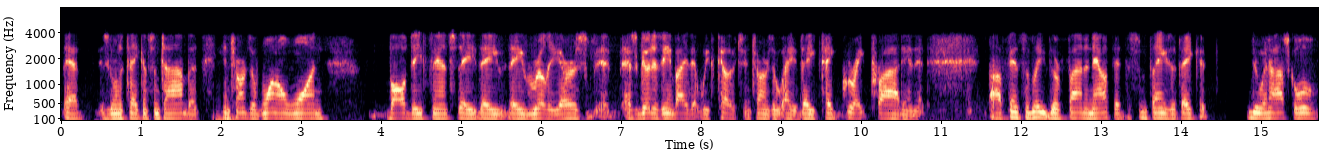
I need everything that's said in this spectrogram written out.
that is going to take them some time, but in mm-hmm. terms of one on one ball defense, they they they really are as, as good as anybody that we've coached in terms of hey, they take great pride in it. Offensively, they're finding out that some things that they could do in high school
